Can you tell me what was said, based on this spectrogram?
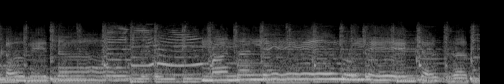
కవిత మనలేవులే కజత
